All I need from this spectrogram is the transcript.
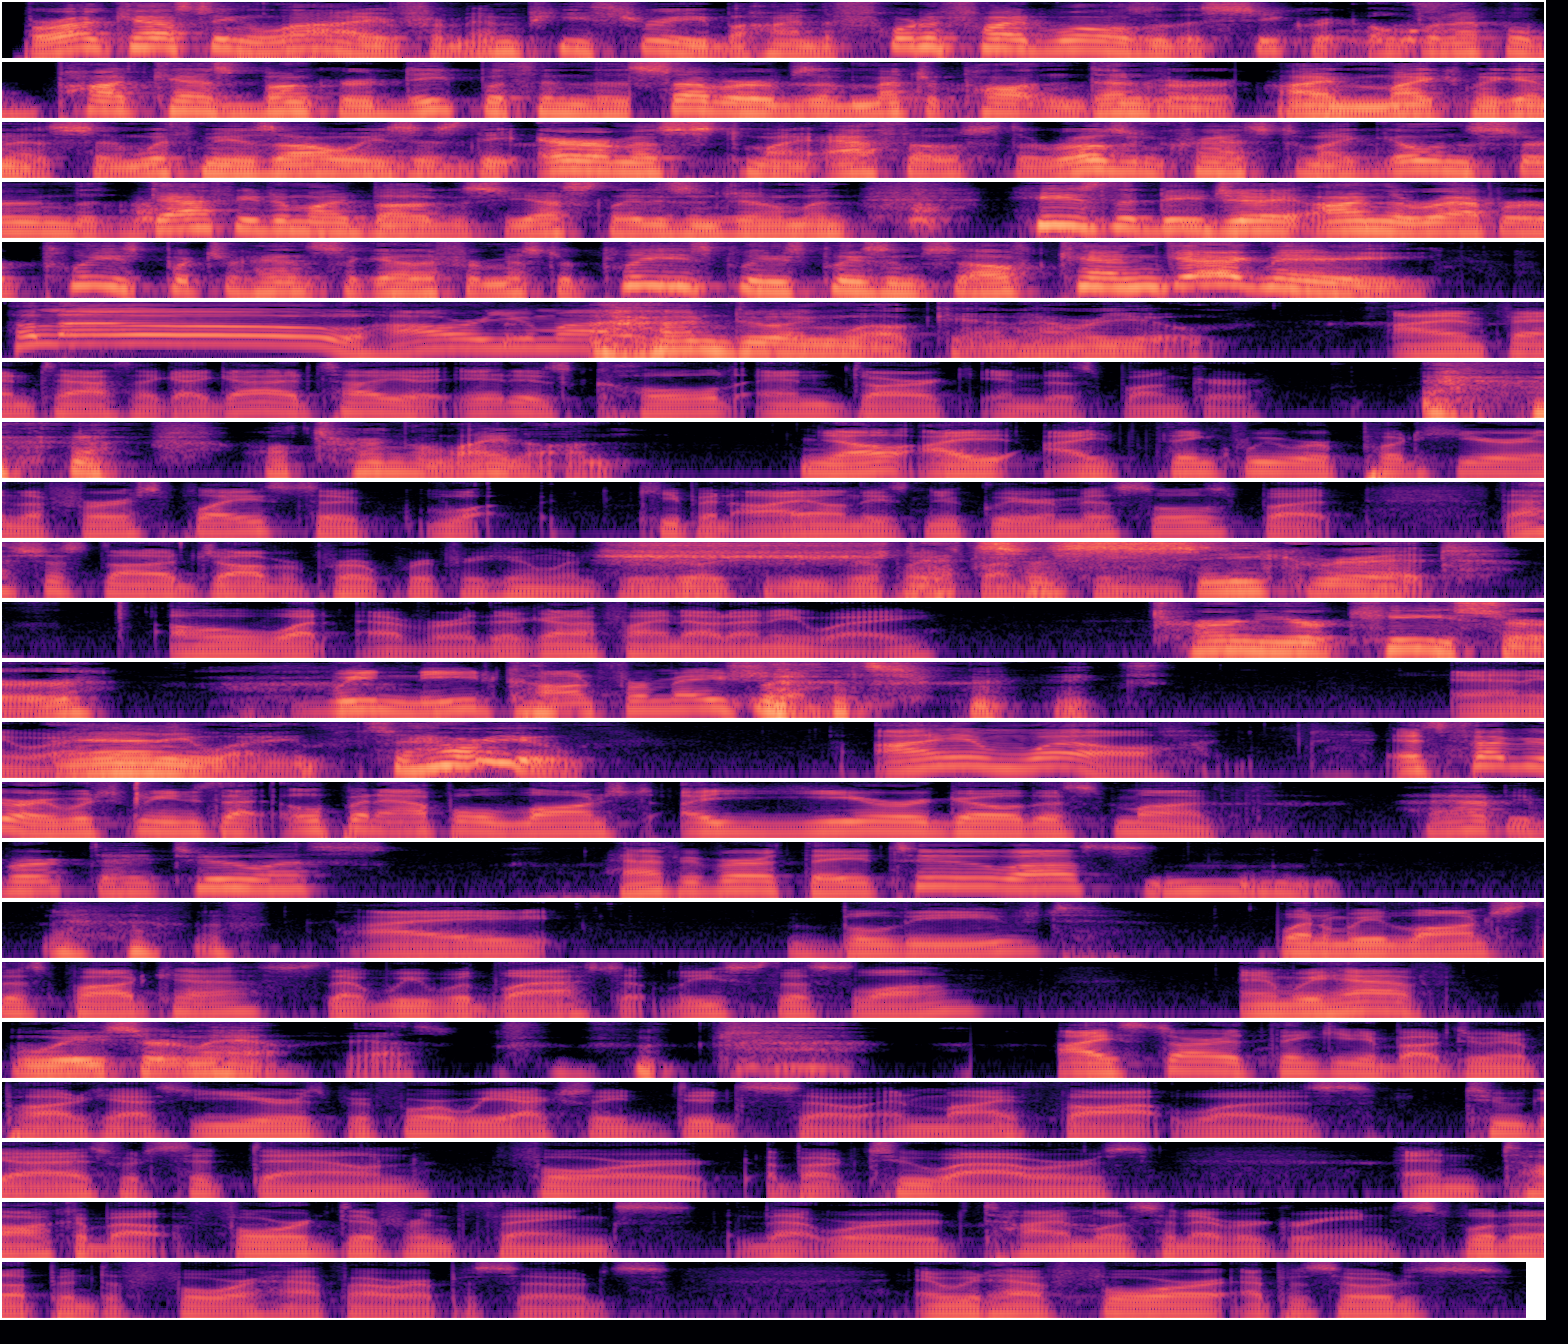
Broadcasting live from MP3 behind the fortified walls of the secret Open Apple podcast bunker deep within the suburbs of metropolitan Denver, I'm Mike Maginnis, and with me as always is the Aramis to my Athos, the Rosencrantz to my Guildenstern, the Daffy to my Bugs. Yes, ladies and gentlemen, he's the DJ, I'm the rapper. Please put your hands together for Mr. Please, Please, Please himself, Ken Gagne. Hello! How are you, Mike? I'm doing well, Ken. How are you? I am fantastic. I gotta tell you, it is cold and dark in this bunker. well, turn the light on. You know, I, I think we were put here in the first place to w- keep an eye on these nuclear missiles, but that's just not a job appropriate for humans. We really should be replaced That's by a secret. oh, whatever. They're gonna find out anyway. Turn your key, sir. We need confirmation. That's right. anyway, Anyway, so how are you? I am well. It's February, which means that Open Apple launched a year ago this month. Happy birthday to us. Happy birthday to us. Mm. I believed when we launched this podcast that we would last at least this long, and we have. We certainly have, yes. I started thinking about doing a podcast years before we actually did so, and my thought was two guys would sit down for about two hours and talk about four different things that were timeless and evergreen, split it up into four half hour episodes, and we'd have four episodes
